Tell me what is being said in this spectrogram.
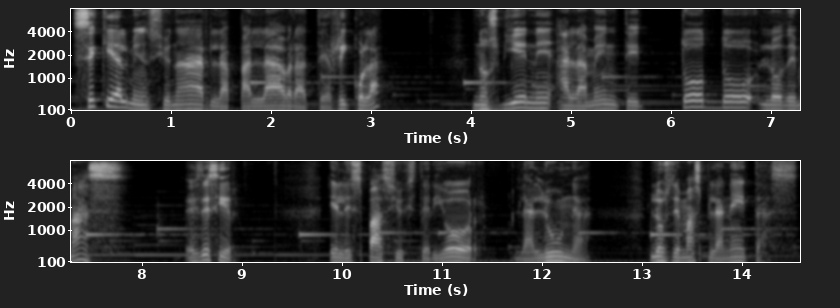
Sé que al mencionar la palabra terrícola, nos viene a la mente todo lo demás, es decir, el espacio exterior, la luna, los demás planetas,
